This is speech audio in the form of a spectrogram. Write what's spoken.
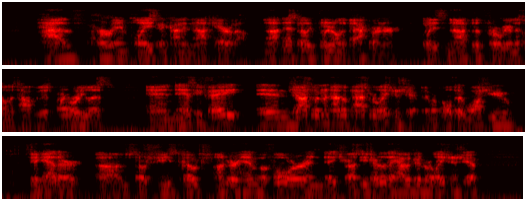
have her in place and kind of not care about. Not necessarily put it on the back burner, but it's not the program that's on the top of his priority list. And Nancy Fahey and Josh Whitman have a past relationship. They were both at WashU together. Um, so she's coached under him before, and they trust each other. They have a good relationship.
